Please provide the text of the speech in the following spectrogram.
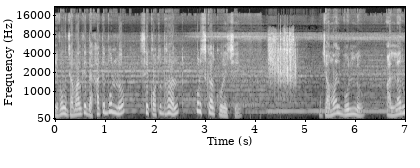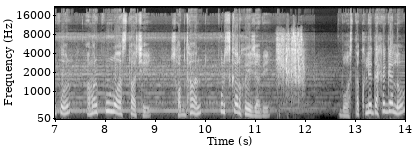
এবং জামালকে দেখাতে বলল সে কত ধান পরিষ্কার করেছে। জামাল বলল, আল্লাহর উপর আমার পূর্ণ আস্থা আছে, সব ধান পরিষ্কার হয়ে যাবে। বস্তা খুলে দেখা গেল,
